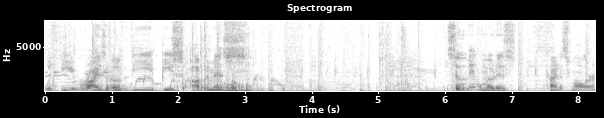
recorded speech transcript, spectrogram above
with the Rise of the Beast Optimus so the vehicle mode is kind of smaller.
